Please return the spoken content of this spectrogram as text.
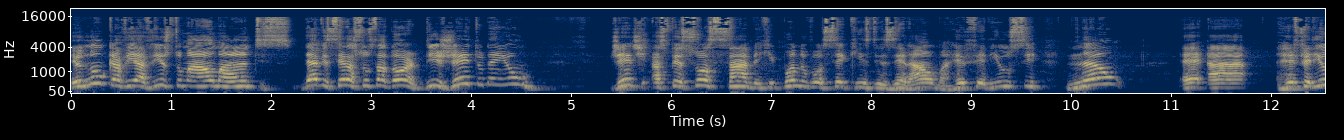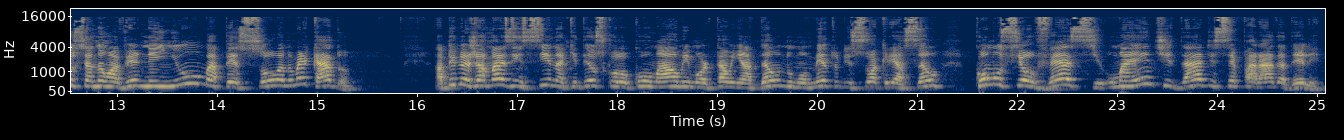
Eu nunca havia visto uma alma antes. Deve ser assustador, de jeito nenhum. Gente, as pessoas sabem que quando você quis dizer alma, referiu-se não é, a referiu-se a não haver nenhuma pessoa no mercado. A Bíblia jamais ensina que Deus colocou uma alma imortal em Adão no momento de sua criação, como se houvesse uma entidade separada dele.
